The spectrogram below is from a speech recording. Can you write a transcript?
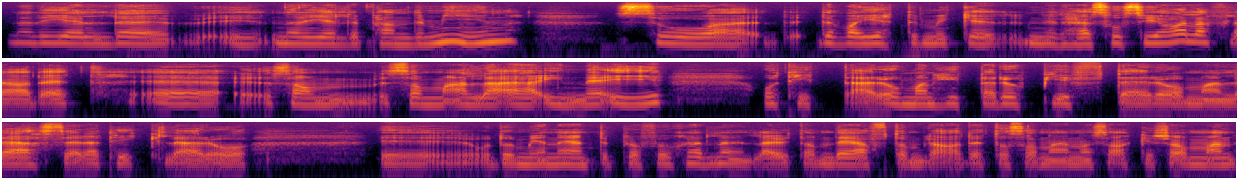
När det gällde, när det gällde pandemin så det var jättemycket i det här sociala flödet eh, som, som alla är inne i och tittar och man hittar uppgifter och man läser artiklar och, Eh, och då menar jag inte professionella utan det är Aftonbladet och sådana saker som man,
